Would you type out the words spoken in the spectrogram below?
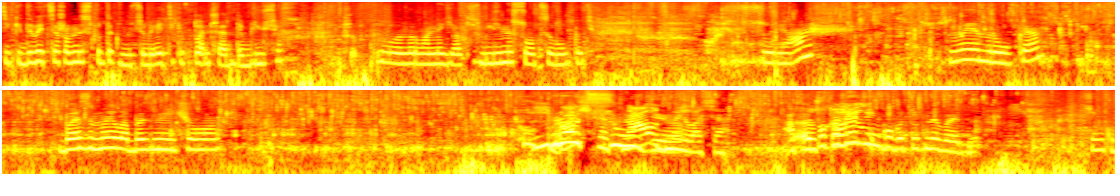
Тільки дивіться, щоб не спотикнутися, бо я тільки в планшет дивлюся. Щоб було нормальна якість. Блін, сонце лупить. Ой, Сорян. Миємо руки. Без мила, без нічого. І бачите, хна одмилася. А Е, Покажи простою, бо тут не видно. Тіньку.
